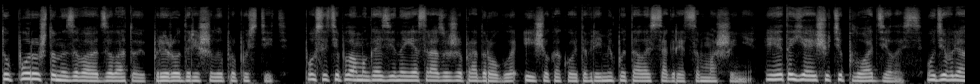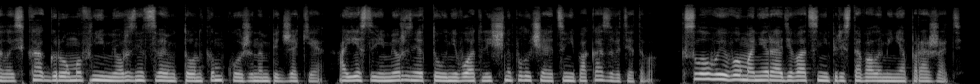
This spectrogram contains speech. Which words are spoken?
Ту пору, что называют золотой, природа решила пропустить. После тепла магазина я сразу же продрогла и еще какое-то время пыталась согреться в машине. И это я еще тепло оделась. Удивлялась, как Громов не мерзнет в своем тонком кожаном пиджаке. А если не мерзнет, то у него отлично получается не показывать этого. К слову, его манера одеваться не переставала меня поражать.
